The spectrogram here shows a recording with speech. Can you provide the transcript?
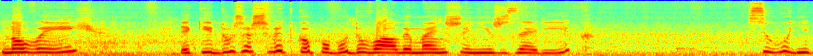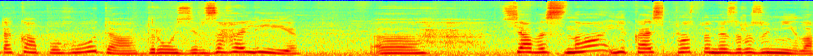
новий, який дуже швидко побудували менше, ніж за рік. Сьогодні така погода, друзі, взагалі. Е, ця весна якась просто незрозуміла.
